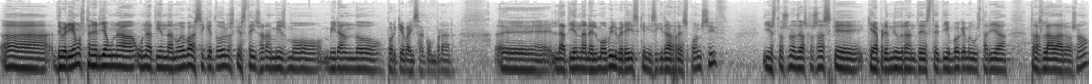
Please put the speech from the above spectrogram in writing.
Ah, deberíamos tener ya una, tienda nueva, así que todos los que estéis ahora mismo mirando por qué vais a comprar eh, la tienda en el móvil, veréis que ni siquiera es responsive. Y esto es una de las cosas que, he aprendido durante este tiempo que me gustaría trasladaros. ¿no?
